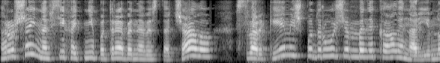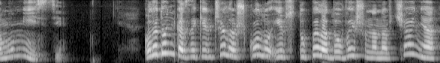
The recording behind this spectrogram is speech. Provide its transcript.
грошей на всі хатні потреби не вистачало, сварки між подружжям виникали на рівному місці. Коли донька закінчила школу і вступила до вишу на навчання,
